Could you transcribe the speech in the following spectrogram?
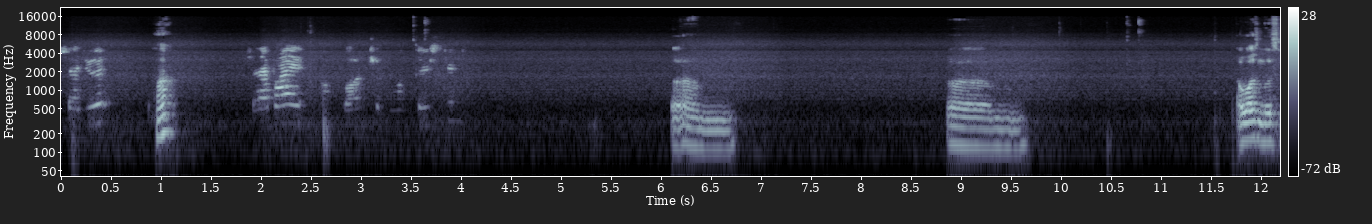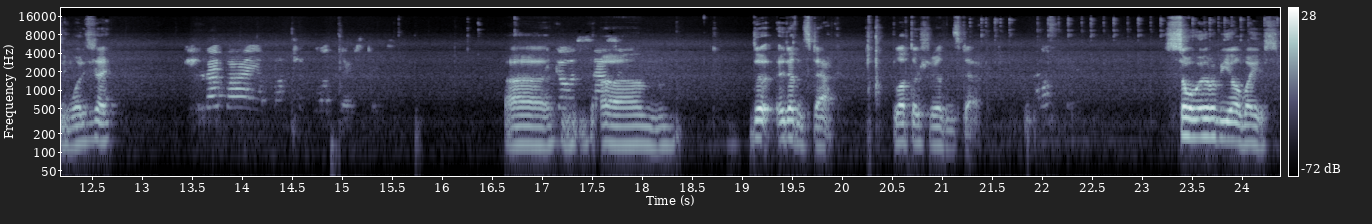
Should I do it? Huh? Should I buy a bunch of bloodthirsters? Um. Um. I wasn't listening. What did you say? Should I buy a bunch of bloodthirsters? Uh. Um. The it doesn't stack. Bloodthirster doesn't stack. So it'll be a waste.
